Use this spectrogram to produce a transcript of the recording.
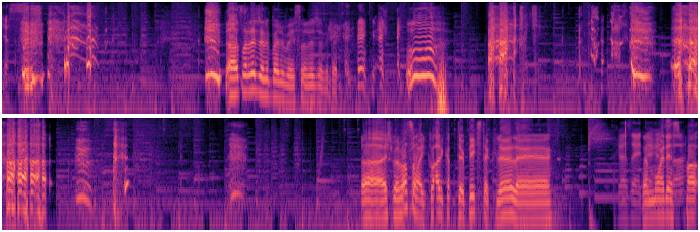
Yes. non, ça là, je l'ai pas aimé, ça là, je l'ai pas. Ouh! Euh, je me demande si ça va être quoi le counter pick, ce coup-là, le... Le moins d'espace.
